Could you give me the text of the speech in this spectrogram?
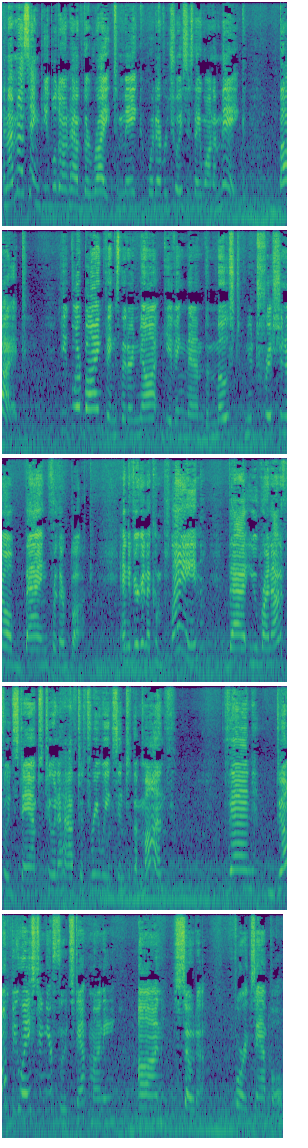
and I'm not saying people don't have the right to make whatever choices they want to make, but people are buying things that are not giving them the most nutritional bang for their buck. And if you're going to complain that you run out of food stamps two and a half to three weeks into the month, then don't be wasting your food stamp money on soda, for example,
